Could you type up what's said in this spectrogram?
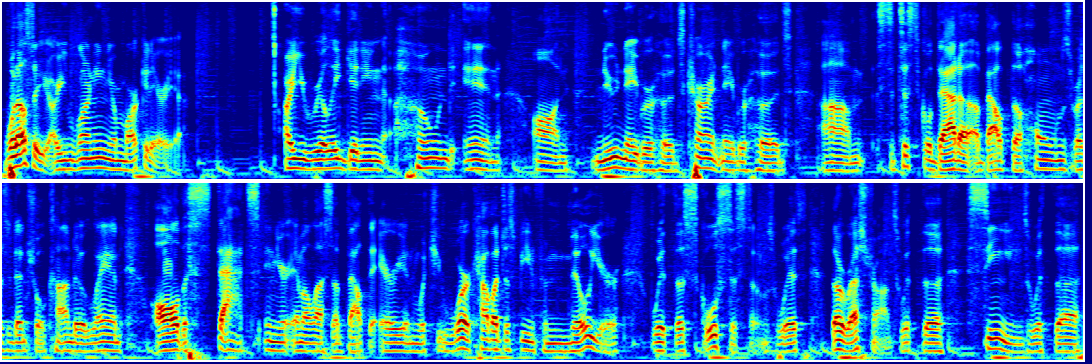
What else are you? Are you learning your market area? Are you really getting honed in on new neighborhoods, current neighborhoods, um, statistical data about the homes, residential, condo, land, all the stats in your MLS about the area in which you work? How about just being familiar with the school systems, with the restaurants, with the scenes, with the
